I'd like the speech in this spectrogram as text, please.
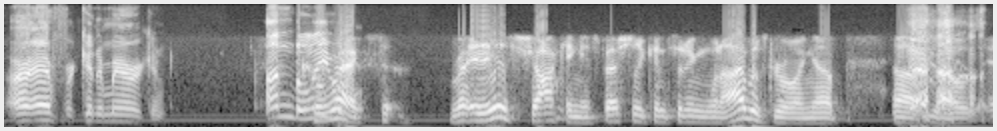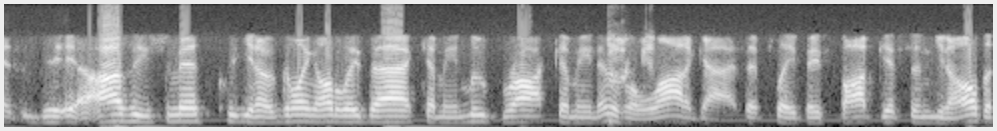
are african american unbelievable Correct. Right. It is shocking, especially considering when I was growing up. Uh, you know, the Ozzie Smith. You know, going all the way back. I mean, Lou Brock. I mean, there was a lot of guys that played baseball. Bob Gibson. You know, all the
